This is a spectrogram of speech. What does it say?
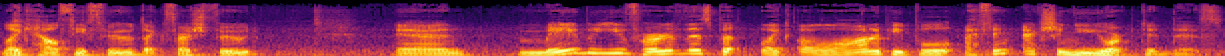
like healthy food, like fresh food. And maybe you've heard of this, but like a lot of people, I think actually New York did this.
